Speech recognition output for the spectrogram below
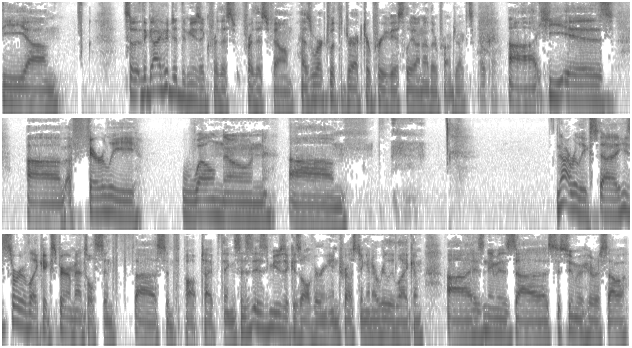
the. Um, so the guy who did the music for this for this film has worked with the director previously on other projects. Okay. Uh, he is um, a fairly well known. Um, not really. Uh, he's sort of like experimental synth uh, synth pop type things. His, his music is all very interesting, and I really like him. Uh, his name is uh, Susumu Hirasawa,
